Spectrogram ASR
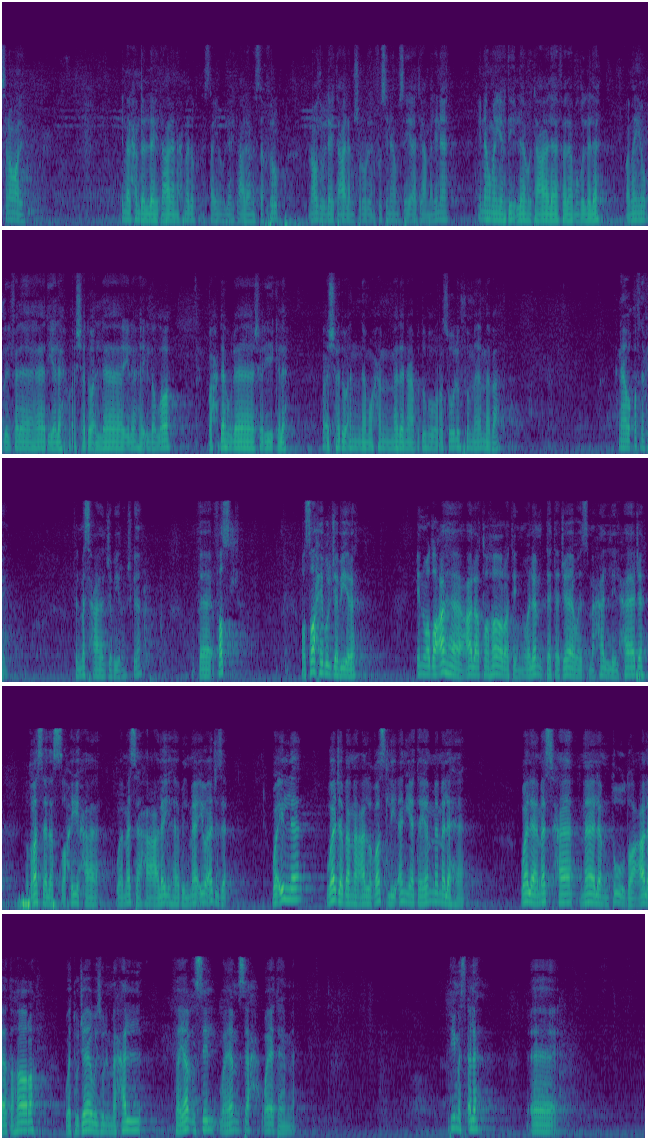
السلام عليكم. إن الحمد لله تعالى نحمده نستعين بالله تعالى ونستغفره ونعوذ بالله تعالى من شرور أنفسنا ومن سيئات أعمالنا. إنه من يهديه الله تعالى فلا مضل له ومن يضلل فلا هادي له وأشهد أن لا إله إلا الله وحده لا شريك له وأشهد أن محمدا عبده ورسوله. ثم أما بعد إحنا وقفنا فين في المسح على الجبيرة مش كده؟ ففصل. وصاحب الجبيرة إن وضعها على طهارة ولم تتجاوز محل الحاجة غسل الصحيح ومسح عليها بالماء وأجزأ. وإلا وجب مع الغسل أن يتيمم لها. ولا مسح ما لم توضع على طهارة وتجاوز المحل فيغسل ويمسح ويتيمم. دي مسألة آه،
